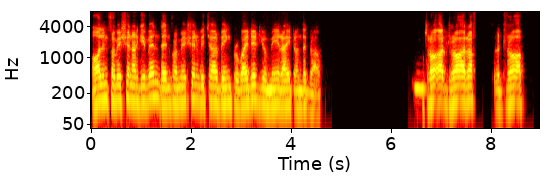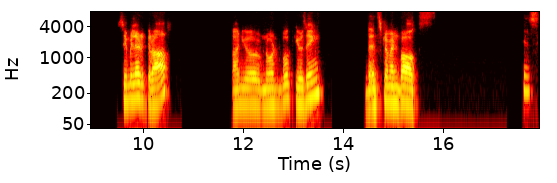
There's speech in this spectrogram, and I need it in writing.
All information are given. The information which are being provided, you may write on the graph. Mm. Draw a draw a rough draw a similar graph on your notebook using the instrument box. yes.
